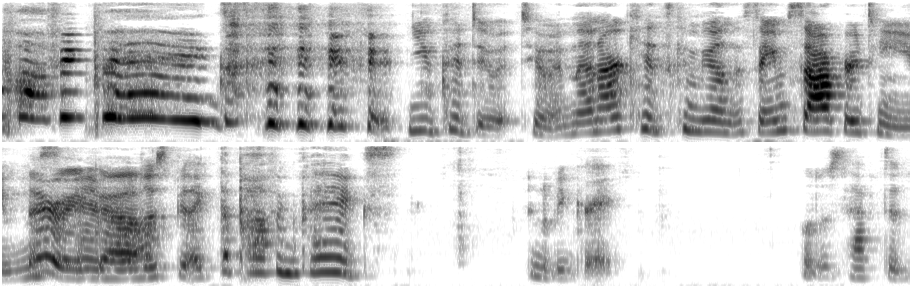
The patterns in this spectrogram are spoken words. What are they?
puffing pigs. You could do it too, and then our kids can be on the same soccer team. There we and go. We'll just be like the puffing pigs. It'll be great. We'll just have to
